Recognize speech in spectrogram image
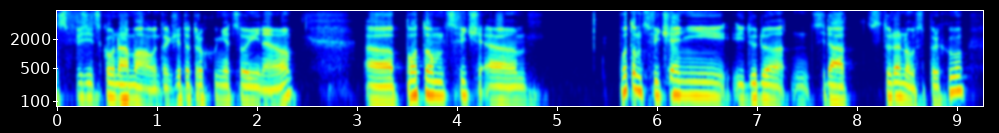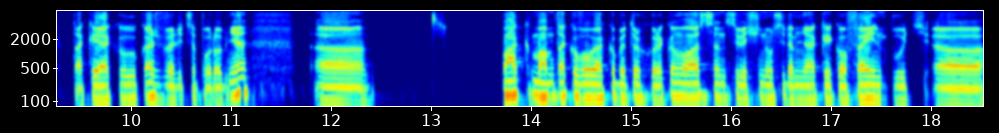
s fyzickou námahou, takže to je trochu něco jiného. Uh, potom cvič, uh, po tom cvičení jdu do, si dát studenou sprchu, také jako Lukáš, velice podobně. Uh, pak mám takovou jakoby trochu rekonvalescenci, většinou si dám nějaký kofein, buď, uh,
